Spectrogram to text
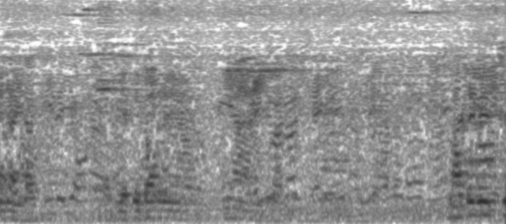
ਜਾਂਦਾ ਅਸੀਂ ਅੱਗੇ ਰਹੇ ਹਾਂ। ਸਾਡੇ ਵਿੱਚ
